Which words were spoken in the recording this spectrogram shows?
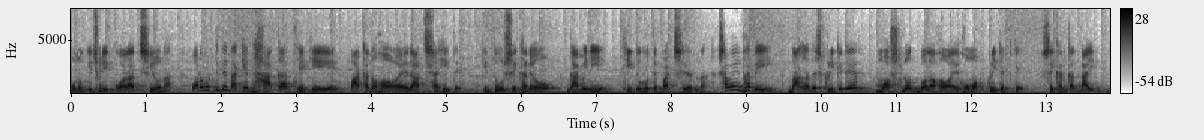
কোনো কিছুরই করার ছিল না। পরবর্তীতে তাকে ঢাকা থেকে পাঠানো হয় রাজশাহীতে। কিন্তু সেখানেও গামিনী থিতু হতে পারছিলেন না। স্বাভাবিকভাবেই বাংলাদেশ ক্রিকেটের মসনদ বলা হয় হোম অফ ক্রিকেটকে সেখানকার দায়িত্ব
